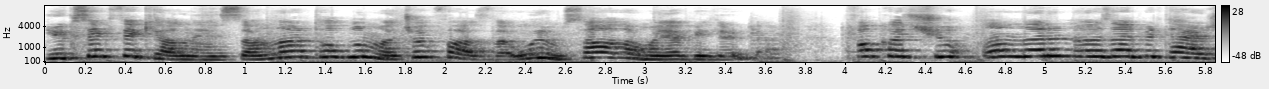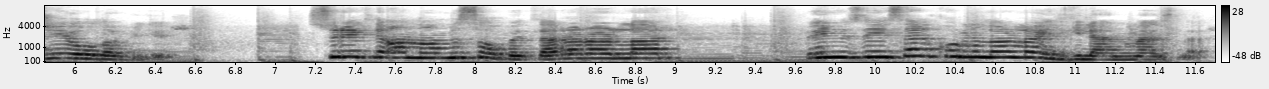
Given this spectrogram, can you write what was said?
Yüksek zekalı insanlar toplumla çok fazla uyum sağlamayabilirler. Fakat şu onların özel bir tercihi olabilir. Sürekli anlamlı sohbetler ararlar ve yüzeysel konularla ilgilenmezler.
